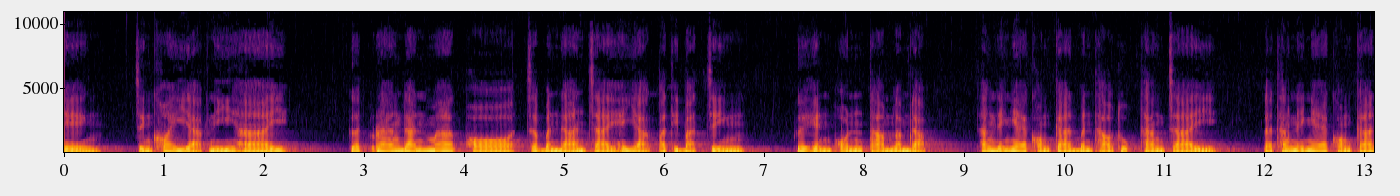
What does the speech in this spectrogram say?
เองจึงค่อยอยากหนีหาย เกิดแรงดันมากพอจะบันดาลใจให้อยากปฏิบัติจริง เพื่อเห็นผลตามลำดับ ทั้งในแง่ของการบรรเทาทุกข์ทางใจ และทั้งในแง่ของการ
